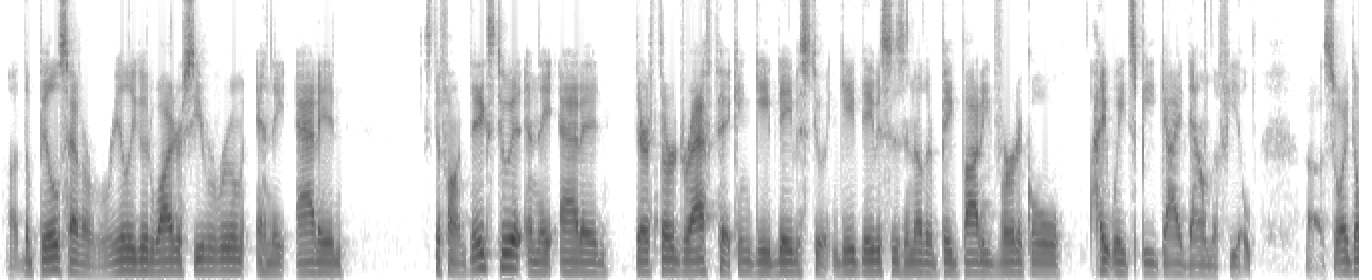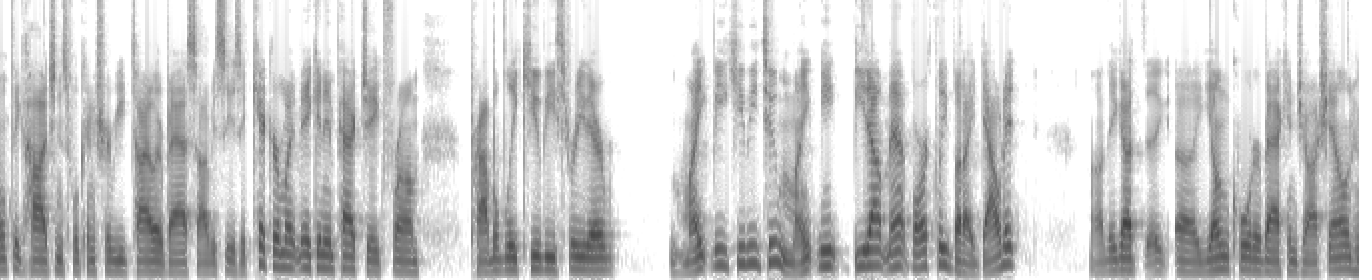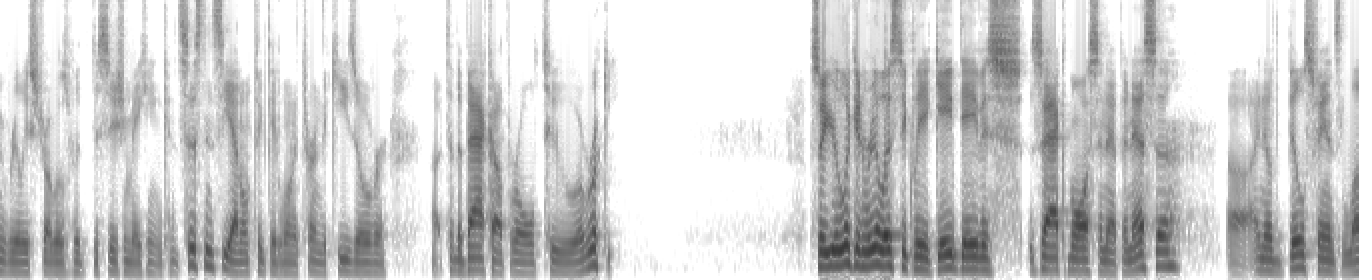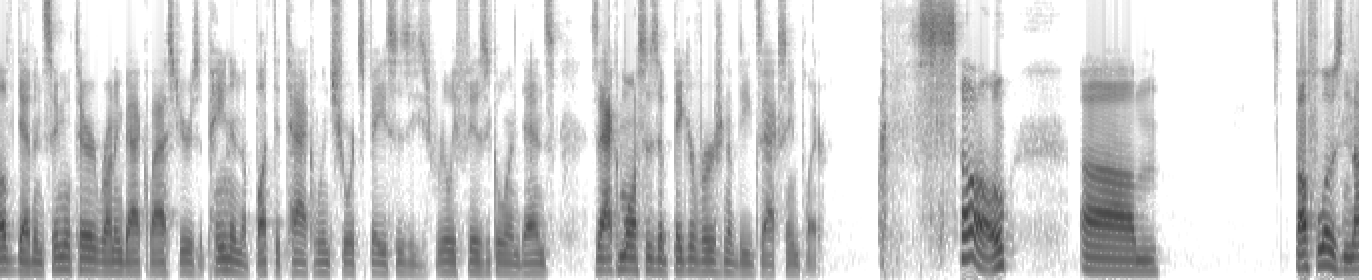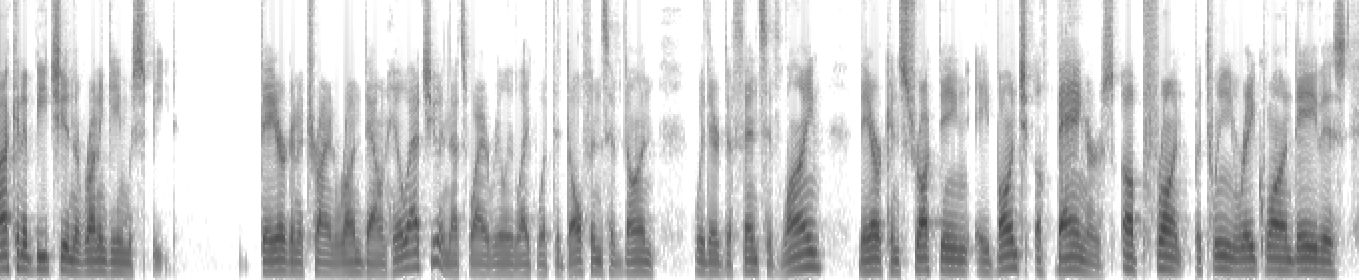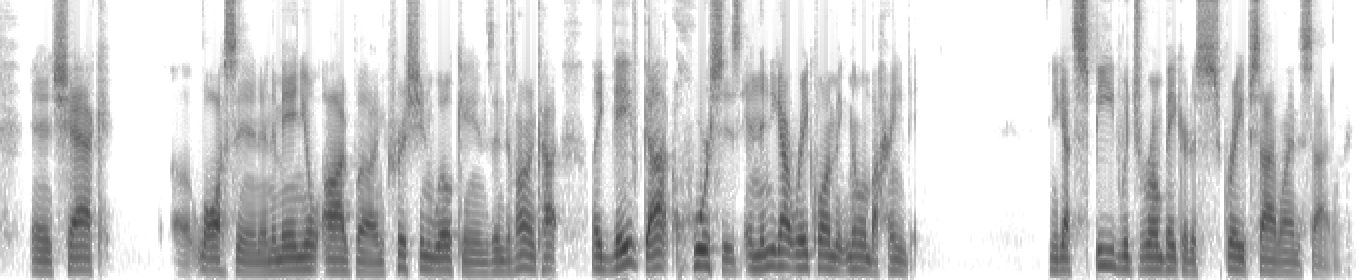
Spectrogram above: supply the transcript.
uh, the Bills have a really good wide receiver room, and they added Stefon Diggs to it, and they added their third draft pick and Gabe Davis to it. And Gabe Davis is another big bodied, vertical, height, weight, speed guy down the field. Uh, so I don't think Hodgins will contribute. Tyler Bass, obviously, as a kicker, might make an impact. Jake Fromm, probably QB3 there. Might be QB2, might be, beat out Matt Barkley, but I doubt it. Uh, they got a young quarterback in Josh Allen who really struggles with decision making and consistency. I don't think they'd want to turn the keys over uh, to the backup role to a rookie. So you're looking realistically at Gabe Davis, Zach Moss, and Epenesa. Uh, I know the Bills fans love Devin Singletary, running back last year. is a pain in the butt to tackle in short spaces. He's really physical and dense. Zach Moss is a bigger version of the exact same player. so, um, Buffalo's not going to beat you in the running game with speed. They are going to try and run downhill at you, and that's why I really like what the Dolphins have done with their defensive line. They are constructing a bunch of bangers up front between Raekwon Davis and Shaq uh, Lawson and Emmanuel Ogbah and Christian Wilkins and Devon Cott. Like they've got horses, and then you got Raekwon McMillan behind it. And you got speed with Jerome Baker to scrape sideline to sideline.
